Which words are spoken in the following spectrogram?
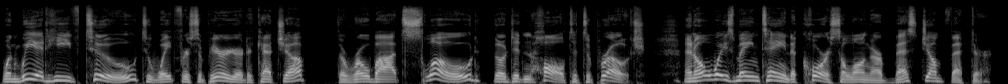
When we had heaved to to wait for Superior to catch up, the robot slowed, though didn't halt its approach, and always maintained a course along our best jump vector.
